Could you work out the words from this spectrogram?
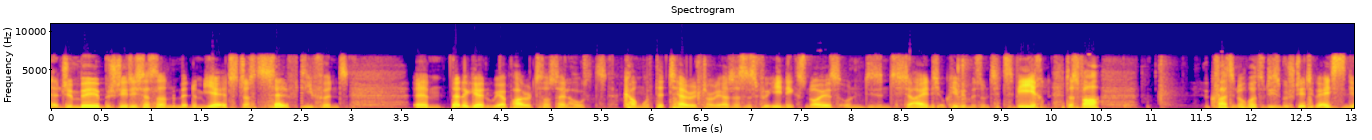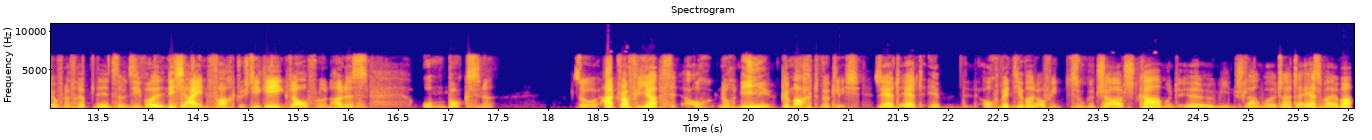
Der Jimbei bestätigt das dann mit einem Yeah, it's just self-defense. Ähm, then again, we are pirates, hostile hosts, come with the territory. Also das ist für ihn nichts Neues und die sind sich da einig, okay, wir müssen uns jetzt wehren. Das war quasi nochmal zu so diese Bestätigung, eigentlich sind die auf einer fremden Insel und sie wollen nicht einfach durch die Gegend laufen und alles umboxen. So, hat Ruffy ja auch noch nie gemacht, wirklich. So, er hat, er hat, äh, auch wenn jemand auf ihn zugecharged kam und äh, irgendwie ihn schlagen wollte, hat er erstmal immer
